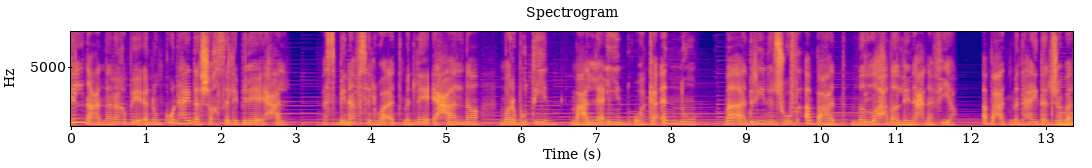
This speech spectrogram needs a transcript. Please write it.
كلنا عنا رغبة أنه نكون هيدا الشخص اللي بيلاقي حل. بس بنفس الوقت منلاقي حالنا مربوطين معلقين وكأنه ما قادرين نشوف أبعد من اللحظة اللي نحن فيها أبعد من هيدا الجبل.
